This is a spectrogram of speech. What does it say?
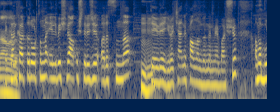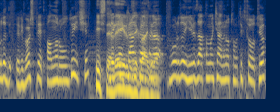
Anladım. Ekran kartları ortalama 55 ile 60 derece arasında devreye giriyor. Kendi fanlarını döndürmeye başlıyor. Ama burada reverse plate fanlar olduğu için Hiç direkt devreye ekran girmeyecek belki kartına vurduğu gibi zaten o kendini otomatik soğutuyor.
